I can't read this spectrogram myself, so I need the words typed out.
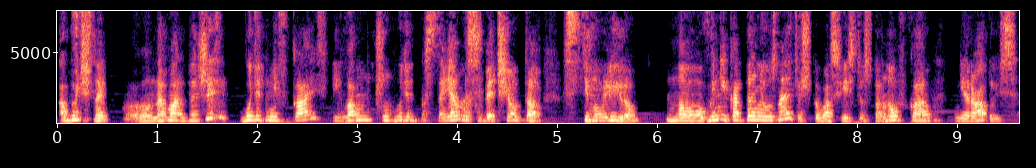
Обычная э, нормальная жизнь будет не в кайф, и вам нужно будет постоянно себя чем-то стимулировать. Но вы никогда не узнаете, что у вас есть установка «не радуйся»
